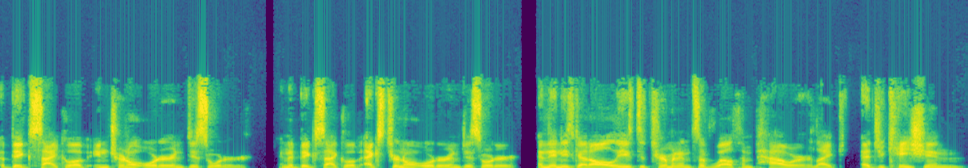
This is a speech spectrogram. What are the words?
a big cycle of internal order and disorder, and a big cycle of external order and disorder. And then he's got all these determinants of wealth and power, like education,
